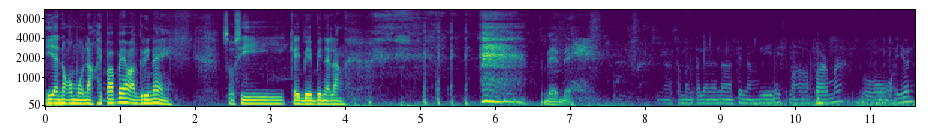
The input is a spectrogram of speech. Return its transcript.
I-ano ko muna, kay Papa yung agree na eh. So si kay Bebe na lang. Bebe. Sinasamantala na natin ang linis mga farmer. So ayun.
